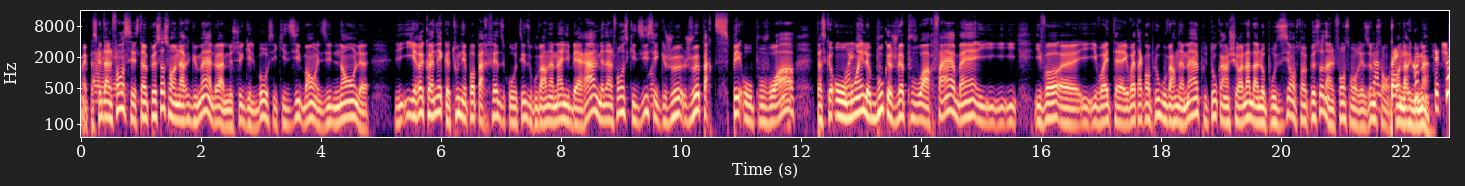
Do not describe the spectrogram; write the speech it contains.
Oui, parce que dans le fond, c'est c'est un peu ça son argument là, à M. Guilbeault, c'est qu'il dit, bon, il dit non, le, il, reconnaît que tout n'est pas parfait du côté du gouvernement libéral, mais dans le fond, ce qu'il dit, c'est que je, veux- je veux participer au pouvoir parce qu'au Oui. moins, le bout que je vais pouvoir faire, ben, il, il, il va, euh, il, il va être, il va être accompli au gouvernement plutôt qu'en chialant dans l'opposition. C'est un peu ça, dans le fond, son résume, son, Ben, son écoute, argument. C'est ça.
